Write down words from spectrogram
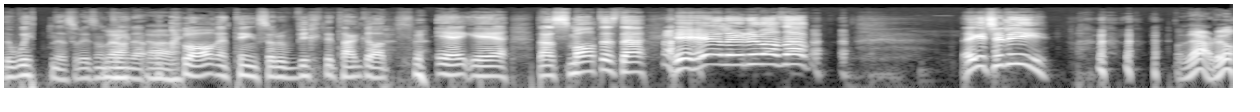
The Witness og litt sånne ting der. Å klare en ting så du virkelig tenker at jeg er den smarte smarteste i hele universet'! Jeg er geni! Det er det jo.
